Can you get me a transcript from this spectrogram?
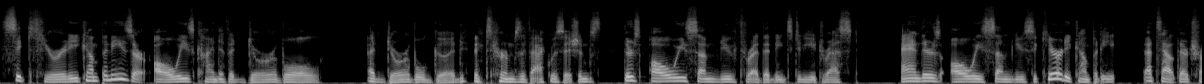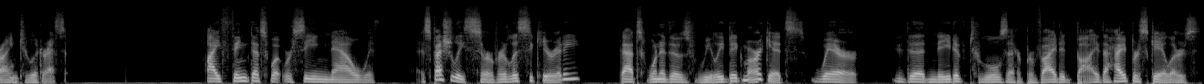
security companies are always kind of a durable a durable good in terms of acquisitions. There's always some new threat that needs to be addressed, and there's always some new security company that's out there trying to address it. I think that's what we're seeing now with especially serverless security. That's one of those really big markets where the native tools that are provided by the hyperscalers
